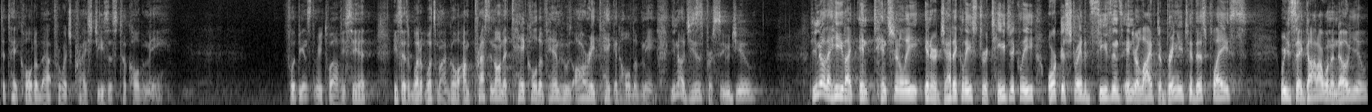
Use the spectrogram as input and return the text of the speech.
to take hold of that for which Christ Jesus took hold of me. Philippians 3:12, you see it? He says, what, what's my goal? I'm pressing on to take hold of him who's already taken hold of me. You know Jesus pursued you? Do you know that he like intentionally, energetically, strategically orchestrated seasons in your life to bring you to this place? Where you say, God, I want to know you.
